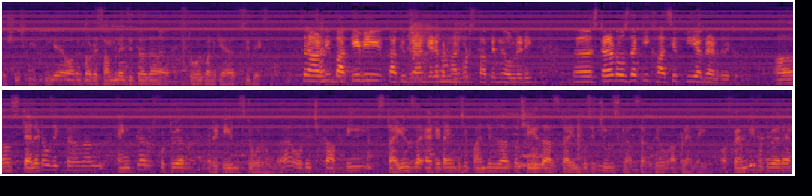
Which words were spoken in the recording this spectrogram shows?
ਕੋਸ਼ਿਸ਼ ਕੀਤੀ ਹੈ ਔਰ ਤੁਹਾਡੇ ਸਾਹਮਣੇ ਜਿੱਦਾਂ ਦਾ ਸਟੋਰ ਬਣ ਕੇ ਆਇਆ ਤੁਸੀਂ ਦੇਖ ਸਕਦੇ ਹੋ। ਸਰ ਆਲਰੇਡੀ ਬਾਕੀ ਵੀ ਕਾਫੀ ਬ੍ਰਾਂਡ ਜਿਹੜੇ ਪਠਾਨਕੋਟ ਸਥਾਪਿਤ ਨੇ ਆਲਰੇਡੀ ਸਟੈਲਟੋਸ ਦਾ ਕੀ ਖਾਸੀਅਤ ਕੀ ਹੈ ਬ੍ਰਾਂਡ ਦੇ ਵਿੱਚ? ਸਟੈਲੇਟੋਸ ਇੱਕ ਤਰ੍ਹਾਂ ਨਾਲ ਐਂਕਰ ਫੁੱਟਵੇਅਰ ਰਿਟੇਲ ਸਟੋਰ ਹੁੰਦਾ ਉਹਦੇ ਚ ਕਾਫੀ ਸਟਾਈਲਸ ਐਟ ਅ ਟਾਈਮ ਤੁਸੀਂ 5000 ਤੋਂ 6000 ਸਟਾਈਲ ਤੁਸੀਂ ਚੂਜ਼ ਕਰ ਸਕਦੇ ਹੋ ਆਪਣੇ ਲਈ। ਔਰ ਫੈਮਿਲੀ ਫੁੱਟਵੇਅਰ ਹੈ।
